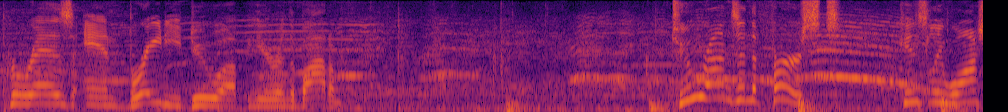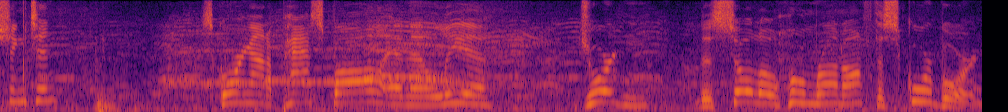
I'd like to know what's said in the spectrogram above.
Perez, and Brady do up here in the bottom. Two runs in the first. Kinsley Washington scoring on a pass ball, and then Aaliyah Jordan, the solo home run off the scoreboard.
